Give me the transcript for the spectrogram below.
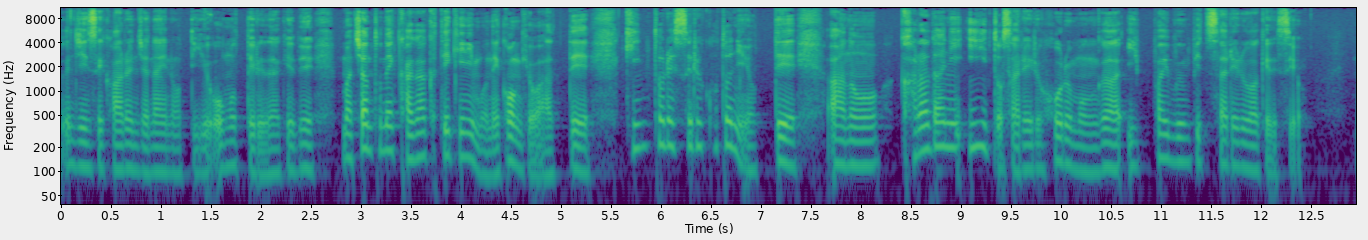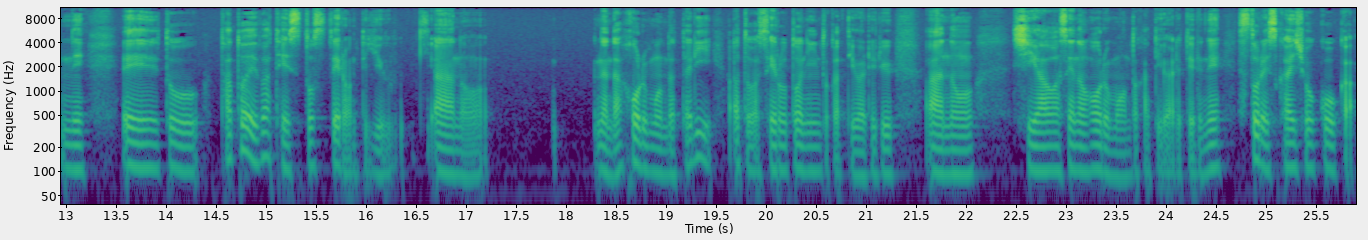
人生変わるんじゃないのっていう思ってるだけで、まあ、ちゃんとね科学的にもね根拠はあって筋トレすることによってあの体にいいとされるホルモンがいっぱい分泌されるわけですよ。ねえーと、例えばテストステロンっていうあのなんだホルモンだったりあとはセロトニンとかって言われるあの幸せなホルモンとかって言われてるねストレス解消効果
